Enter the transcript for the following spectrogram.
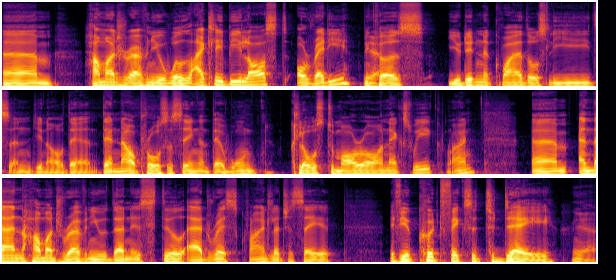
Um, how much revenue will likely be lost already because you didn't acquire those leads and you know they're they're now processing and they won't close tomorrow or next week, right? Um, and then how much revenue then is still at risk, right? Let's just say if you could fix it today Yeah.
